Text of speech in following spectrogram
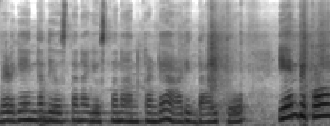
ಬೆಳಗ್ಗೆಯಿಂದ ದೇವಸ್ಥಾನ ದೇವಸ್ಥಾನ ಅಂದ್ಕೊಂಡೆ ಆಡಿದ್ದಾಯಿತು. ಏನು ಬೇಕೋ?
